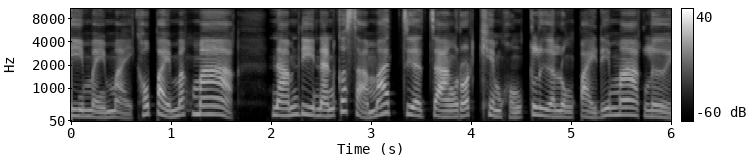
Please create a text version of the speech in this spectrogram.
ดีใหม่ ๆ เข้าไปมากๆ น้ำดีนั้นก็สามารถเจือจางรสเค็มของเกลือลงไปได้มากเลย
